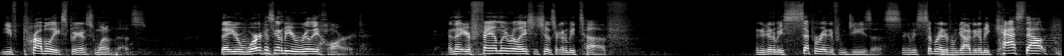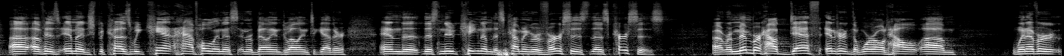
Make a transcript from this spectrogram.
You've probably experienced one of those. That your work is going to be really hard, and that your family relationships are going to be tough and you're going to be separated from Jesus. You're going to be separated from God. You're going to be cast out uh, of his image because we can't have holiness and rebellion dwelling together. And the, this new kingdom that's coming reverses those curses. Uh, remember how death entered the world, how um, whenever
